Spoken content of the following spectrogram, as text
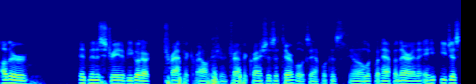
other administrative. You go to traffic. Well, traffic crash is a terrible example because you know look what happened there, and you just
